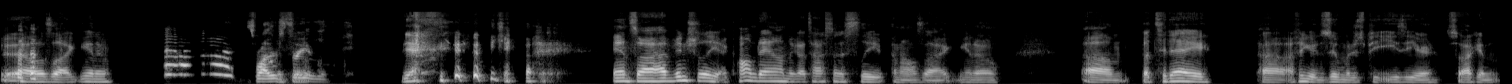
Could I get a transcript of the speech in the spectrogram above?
Yeah, I was like, you know, That's why there's three of them. yeah. yeah. And so I eventually I calmed down, I got Tyson to sleep, and I was like, you know, um, but today uh, I figured Zoom would just be easier, so I can,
